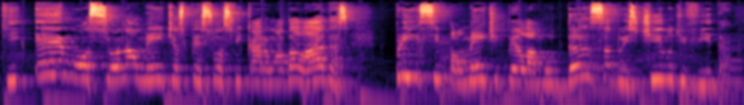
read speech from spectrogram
que emocionalmente as pessoas ficaram abaladas, principalmente pela mudança do estilo de vida,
